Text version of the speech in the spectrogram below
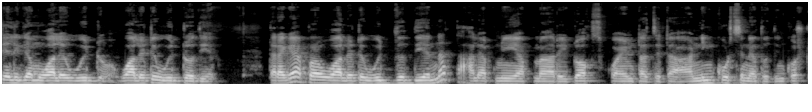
টেলিগ্রাম ওয়ালে উইথড্র ওয়ালেটে উইথড্র দিয়ে, তার আগে আপনার ওয়ালেটে উইথড্র দিয়ে না, তাহলে আপনি আপনার এই ডক্স কয়েনটা যেটা আর্নিং করছেন এতদিন কষ্ট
